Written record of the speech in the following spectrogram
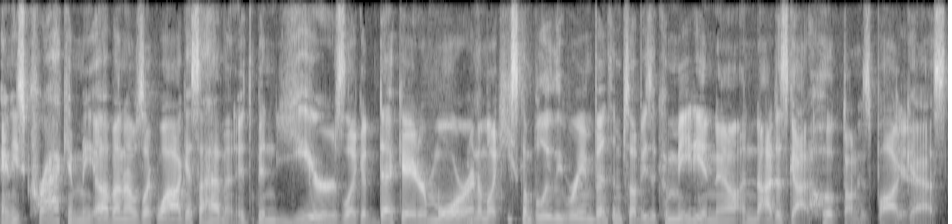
And he's cracking me up. And I was like, wow, I guess I haven't. It's been years, like a decade or more. And I'm like, he's completely reinvented himself. He's a comedian now. And I just got hooked on his podcast.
